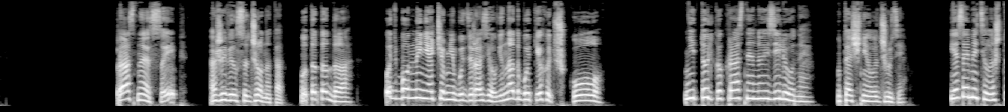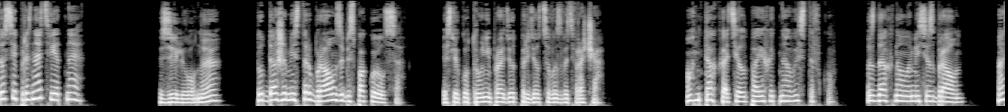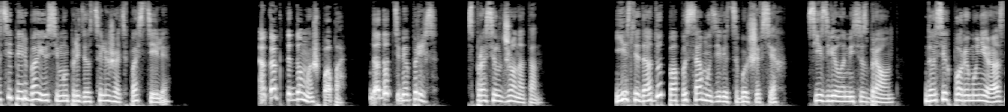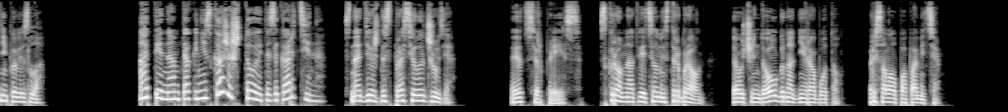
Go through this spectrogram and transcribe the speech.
«Красная сыпь?» — оживился Джонатан. «Вот это да! Хоть бы он меня чем-нибудь заразил, не надо будет ехать в школу». «Не только красная, но и зеленая», — уточнила Джуди. «Я заметила, что сыпь разноцветная». «Зеленая?» Тут даже мистер Браун забеспокоился. Если к утру не пройдет, придется вызвать врача. «Он так хотел поехать на выставку», — вздохнула миссис Браун. «А теперь, боюсь, ему придется лежать в постели». «А как ты думаешь, папа, дадут тебе приз?» — спросил Джонатан. «Если дадут, папа сам удивится больше всех», — съязвила миссис Браун. «До сих пор ему ни разу не повезло». «А ты нам так и не скажешь, что это за картина?» — с надеждой спросила Джуди. «Это сюрприз», — скромно ответил мистер Браун. «Я очень долго над ней работал. Рисовал по памяти».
